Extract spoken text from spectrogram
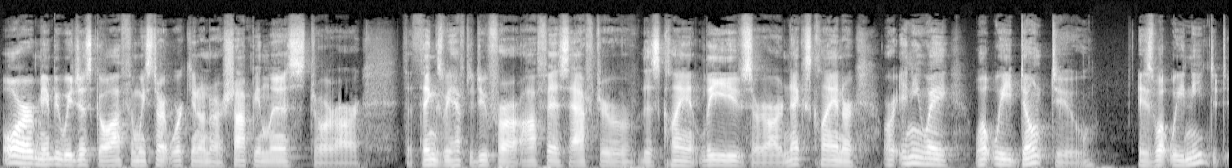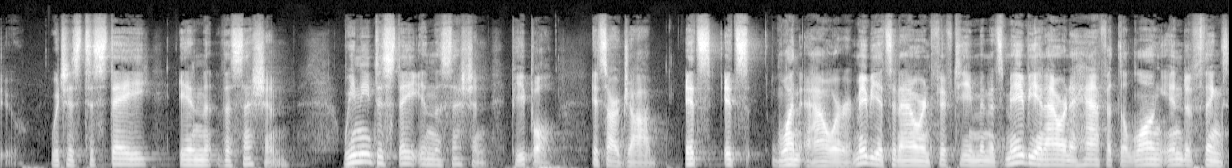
Or maybe we just go off and we start working on our shopping list or our the things we have to do for our office after this client leaves or our next client or or anyway what we don't do is what we need to do which is to stay in the session we need to stay in the session people it's our job it's it's one hour maybe it's an hour and 15 minutes maybe an hour and a half at the long end of things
